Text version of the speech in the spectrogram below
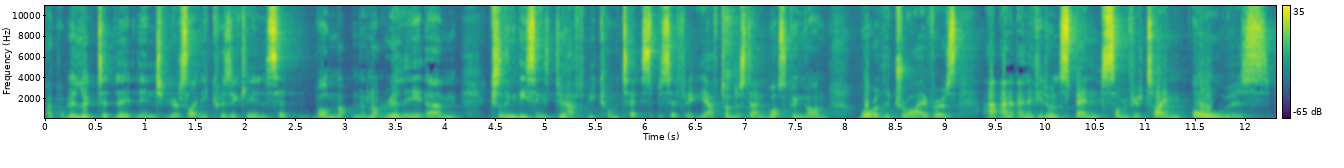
I probably looked at the, the interviewer slightly quizzically and said, well, not no, not really, because um, I think these things do have to be context specific. You have to understand what's going on, what are the drivers, and, and if you don't spend some of your time always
